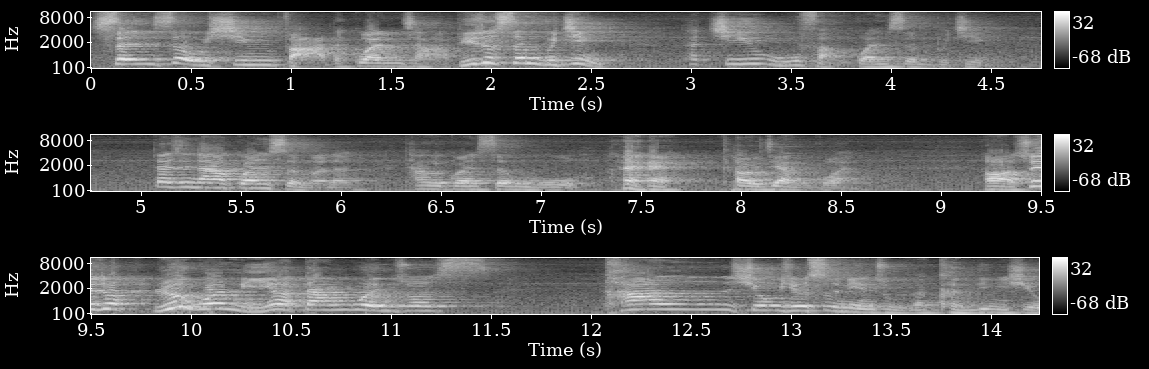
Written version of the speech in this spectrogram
身受心法的观察，比如说身不净，他几乎无法观身不净。但是他要观什么呢？他会观身无我，嘿嘿，他会这样观。啊，所以说，如果你要单问说，他修不修四念处，那肯定修。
